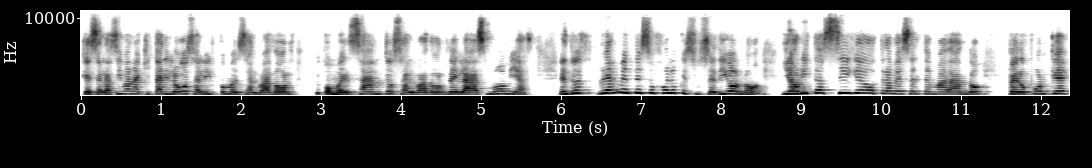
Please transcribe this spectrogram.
que se las iban a quitar y luego salir como el salvador, como el santo salvador de las momias. Entonces, realmente eso fue lo que sucedió, ¿no? Y ahorita sigue otra vez el tema dando, pero ¿por qué?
